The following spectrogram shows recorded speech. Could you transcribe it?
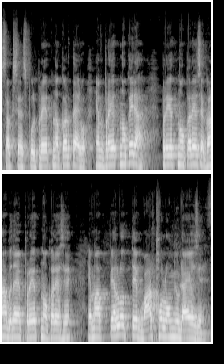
successful પ્રયત્ન કરતા રહ્યો એમ પ્રયત્નો કર્યા. પ્રયત્નો કરે છે. ઘણા બધાએ પ્રયત્નો કરે છે. એમાં પહેલો તે બાર્થોલોમ્યુ ડાયોઝે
